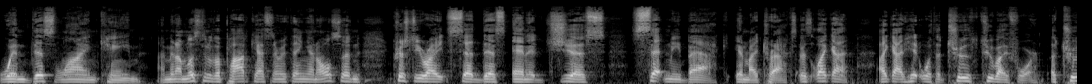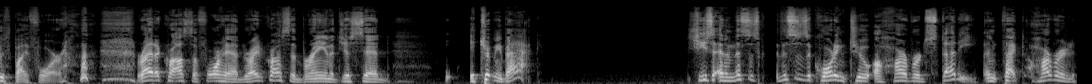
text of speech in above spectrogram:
when this line came. I mean, I'm listening to the podcast and everything, and all of a sudden, Christy Wright said this, and it just set me back in my tracks. It's like a, I got hit with a truth two by four, a truth by four, right across the forehead, right across the brain. It just said, it took me back. She said, and this is this is according to a Harvard study. In fact, Harvard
